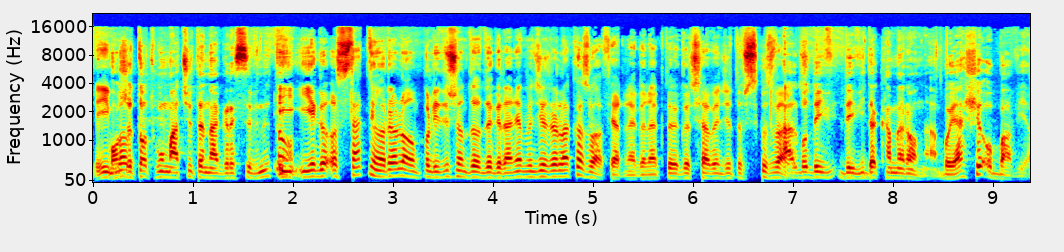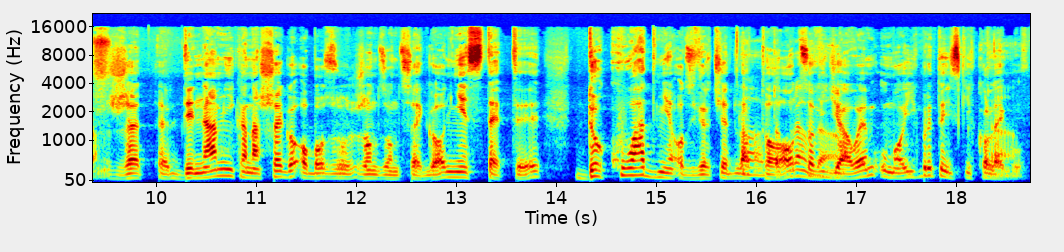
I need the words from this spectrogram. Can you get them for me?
i mo- Może to tłumaczy ten agresywny ton. i jego ostatnią rolą polityczną do odegrania będzie rola kozła ofiarnego, na którego trzeba będzie to wszystko zwalać. Albo Davida Camerona, bo ja się obawiam, że e, dynamika naszego obozu rządzącego niestety dokładnie odzwierciedla No, to, to co. Tak. widziałem u moich brytyjskich kolegów.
